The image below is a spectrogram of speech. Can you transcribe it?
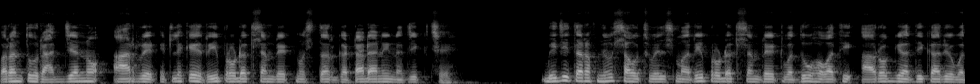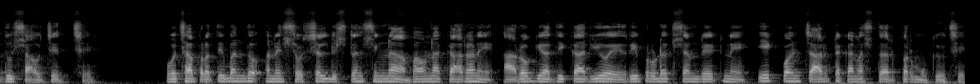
પરંતુ રાજ્યનો આર રેટ એટલે કે રિપ્રોડક્શન રેટનું સ્તર ઘટાડાની નજીક છે. બીજી તરફ ન્યૂ સાઉથ વેલ્સમાં રિપ્રોડક્શન રેટ વધુ હોવાથી આરોગ્ય અધિકારીઓ વધુ સાવચેત છે. ઓછા પ્રતિબંધો અને સોશિયલ ડિસ્ટન્સિંગના અભાવના કારણે આરોગ્ય અધિકારીઓએ રિપ્રોડક્શન રેટને એક પોઈન્ટ ચાર ટકાના સ્તર પર મૂક્યો છે,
